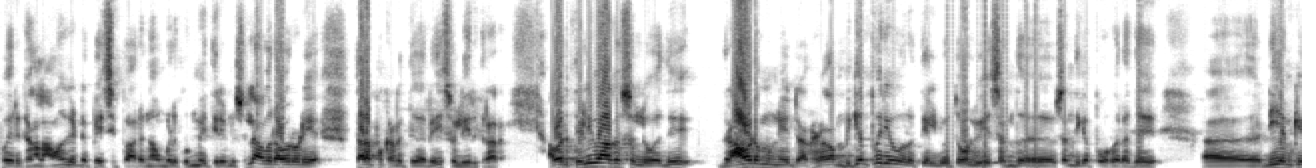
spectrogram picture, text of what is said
போயிருக்காங்களா அவங்க கிட்ட பேசி பாருங்க அவங்களுக்கு உண்மை தெரியும்னு சொல்லி அவர் அவருடைய தரப்பு கணத்துகளை சொல்லியிருக்கிறார். அவர் தெளிவாக சொல்லுவது திராவிட முன்னேற்ற கழகம் மிகப்பெரிய ஒரு தெல்வி தோல்வியை சந்த சந்திக்க போகிறது. டிஎம்கே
